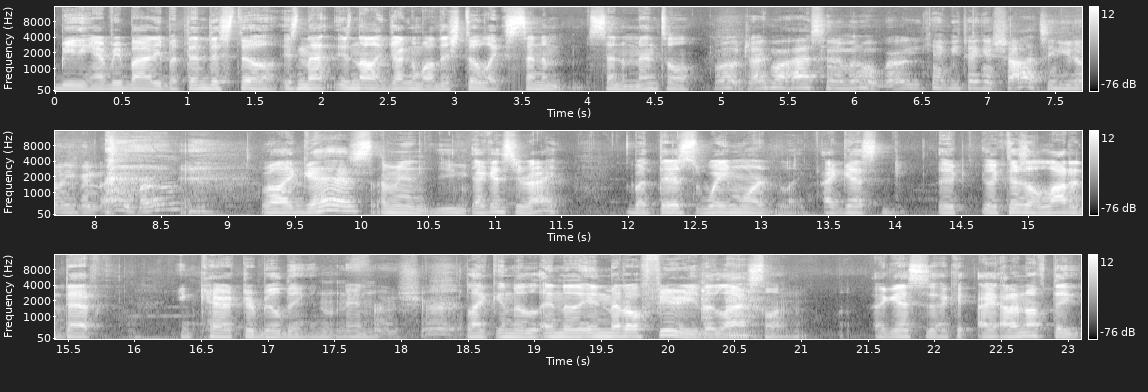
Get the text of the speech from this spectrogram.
beating everybody. But then there's still it's not it's not like Dragon Ball. They're still like senti- sentimental. Bro, Dragon Ball has sentimental, bro. You can't be taking shots and you don't even know, bro. Well, I guess I mean you, I guess you're right, but there's way more like I guess it, like there's a lot of depth in character building and, and For sure. like in the in the in Metal Fury the last one. I guess I, could- I, I don't know if they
